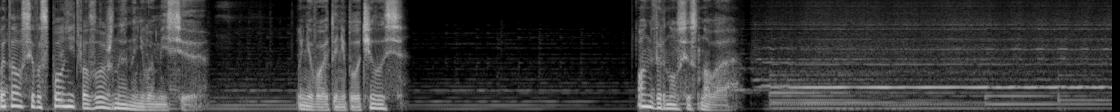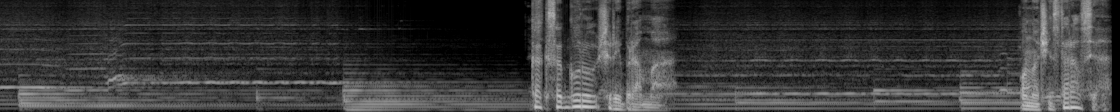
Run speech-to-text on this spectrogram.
пытался восполнить возложенную на него миссию. У него это не получилось. Он вернулся снова. Как Садгуру Шри Брахма. Он очень старался.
